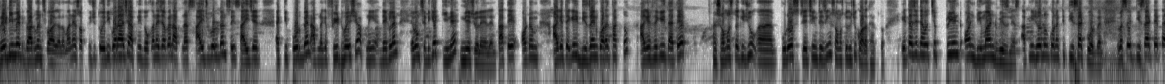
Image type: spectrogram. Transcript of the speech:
রেডিমেড গার্মেন্টস পাওয়া গেল। মানে সবকিছু তৈরি করা আছে। আপনি দোকানে যাবেন, আপনার সাইজ বলবেন, সেই সাইজের একটি পরবেন, আপনাকে ফিট হয়েছে, আপনি দেখলেন এবং সেটিকে কিনে নিয়ে চলে এলেন। তাতে অটো আগে থেকেই ডিজাইন করা থাকতো, আগে থেকেই তাতে সমস্ত কিছু পুরো স্ট্রেচিং টেচিং সমস্ত কিছু করা থাকতো। এটা যেটা হচ্ছে প্রিন্ট অন ডিমান্ড বিজনেস আপনি ধরুন কোন একটি টি শার্ট পরবেন। এবার সেই টি শার্টেরটা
